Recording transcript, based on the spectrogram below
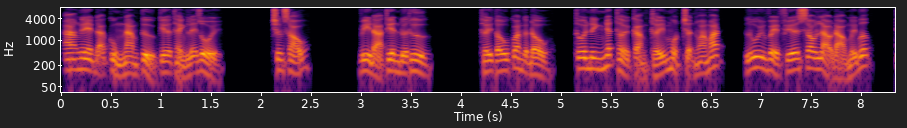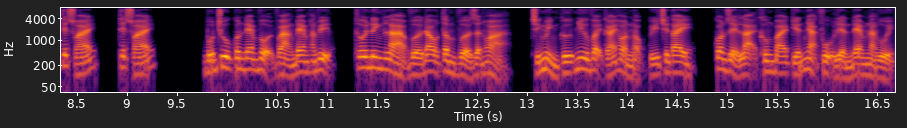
A nghe đã cùng nam tử kia thành lễ rồi. Chương sáu. Vì đả tiên đưa thư. Thấy tấu quan gật đầu thôi ninh nhất thời cảm thấy một trận hoa mắt lui về phía sau lảo đảo mấy bước tiết Xoáy, tiết Xoáy, bốn chu quân đem vội vàng đem hắn vịt thôi ninh là vừa đau tâm vừa giận hỏa chính mình cứ như vậy cái hòn ngọc quý trên tay con rể lại không bái kiến nhạc phụ liền đem nàng ủi.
